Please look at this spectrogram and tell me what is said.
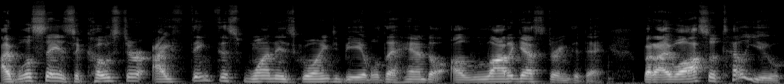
I will say, as a coaster, I think this one is going to be able to handle a lot of guests during the day. But I will also tell you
